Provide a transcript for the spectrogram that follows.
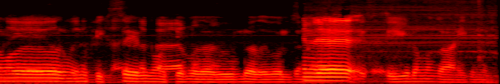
നമ്മൾ ഫിക്സ് ചെയ്ത് നോക്കിയപ്പോൾ അത് അതുപോലെ തന്നെ സ്പീഡൊന്നും കാണിക്കുന്നില്ല.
